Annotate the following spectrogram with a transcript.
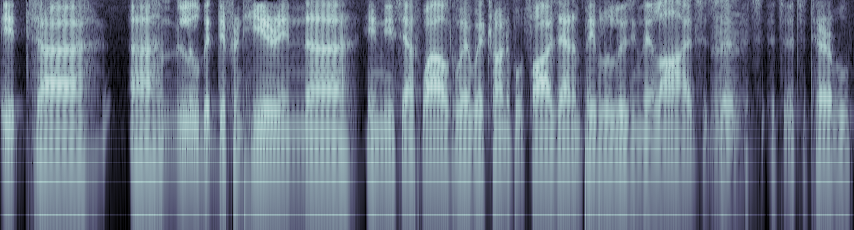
it uh, um, a little bit different here in uh, in New South Wales where we're trying to put fires out and people are losing their lives. It's a Mm. it's it's it's a terrible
